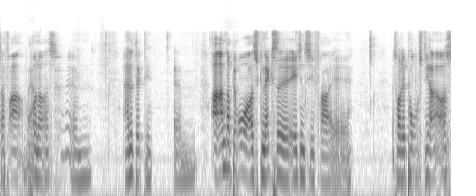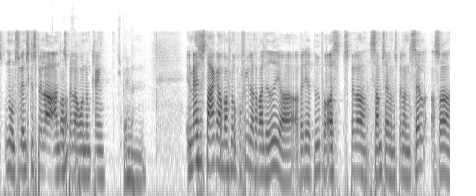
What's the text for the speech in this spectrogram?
derfra ja. under os. Øhm, han er dygtig. Øhm, og andre byråer også Knax uh, Agency fra, øh, jeg tror det er Pols, de har også nogle svenske spillere og andre okay. spillere rundt omkring. Spændende. Øhm, en masse snakker om, hvilke profiler der var ledige, og, og hvad de havde byde på. Også spiller samtaler med spillerne selv, og så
